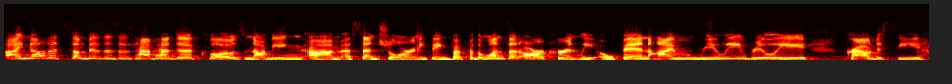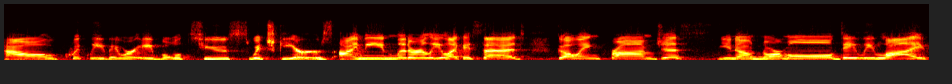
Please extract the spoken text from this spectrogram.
I know that some businesses have had to close, not being um, essential or anything, but for the ones that are currently open, I'm really, really proud to see how quickly they were able to switch gears. I mean, literally, like I said, going from just you know, normal daily life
